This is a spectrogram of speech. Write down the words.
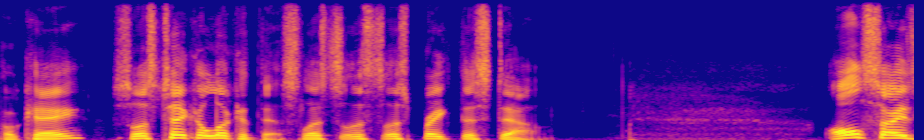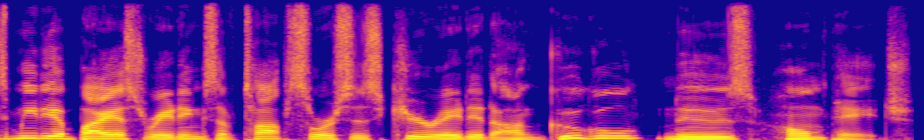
Okay, so let's take a look at this. Let's let's let's break this down. All sides media bias ratings of top sources curated on Google News homepage.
